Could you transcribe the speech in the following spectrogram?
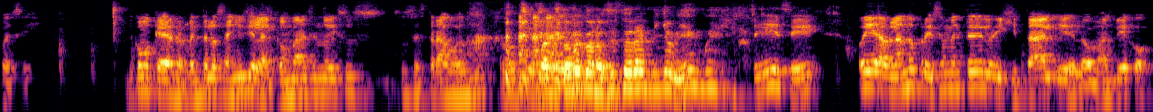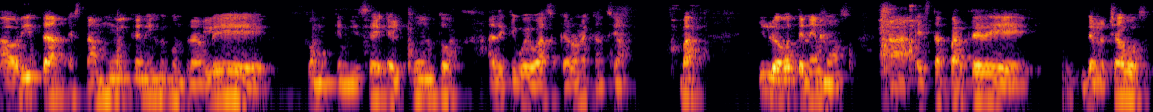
Pues sí. Como que de repente los años y el halcón van haciendo ahí sus, sus estragos. ¿no? Cuando tú me conociste era niño bien, güey. Sí, sí. Oye, hablando precisamente de lo digital y de lo más viejo, ahorita está muy canijo encontrarle, como quien dice, el punto a de que, güey, voy a sacar una canción. ¿Va? Y luego tenemos a esta parte de, de los chavos,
